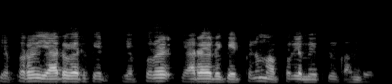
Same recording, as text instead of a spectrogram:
எப்பொருள் யாரொரு கேட் எப்பொருள் யாரொரு கேட்பினும் அப்பொருள் மெய்ப்பொருள் காண்போம்.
